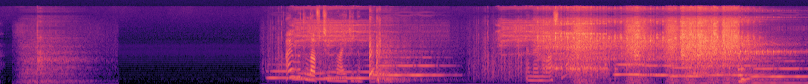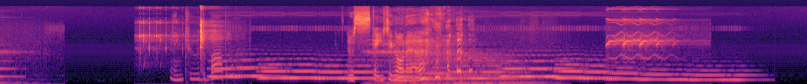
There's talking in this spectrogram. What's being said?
I would love to ride in a. And then the last one. Into the bubble. Just skating on air.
